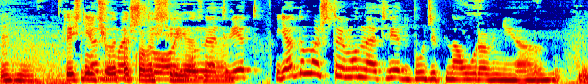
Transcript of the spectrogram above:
Угу. То есть я ничего думаю, такого что серьезного. Иммунный ответ, я думаю, что иммунный ответ будет на уровне э,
